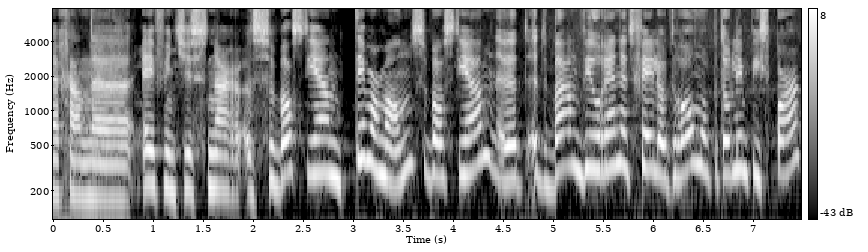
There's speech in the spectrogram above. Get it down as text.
Wij gaan uh, eventjes naar Sebastiaan Timmerman. Sebastiaan, het, baanwielrennen, het velodroom op het Olympisch Park.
